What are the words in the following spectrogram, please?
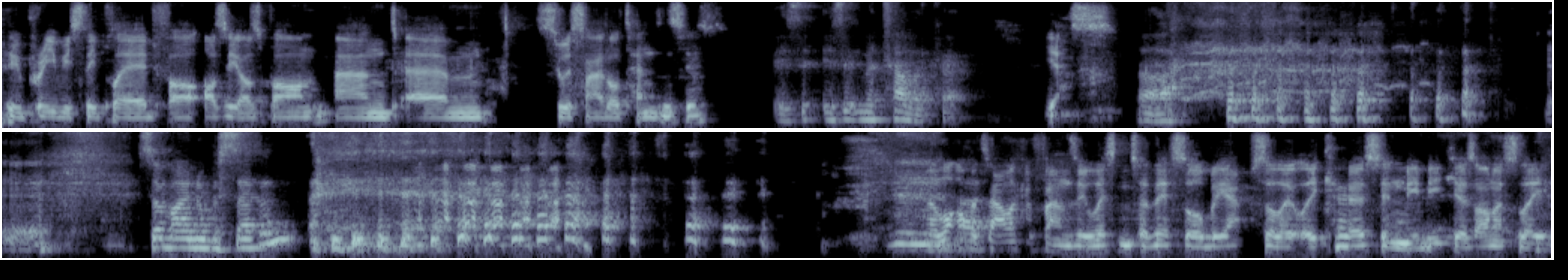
who previously played for Ozzy Osbourne and um, Suicidal Tendencies. Is it, is it Metallica? Yes. Uh, so my number seven. a lot of Metallica fans who listen to this will be absolutely cursing me because honestly,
